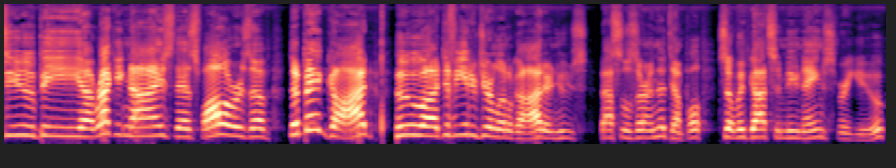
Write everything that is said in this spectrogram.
to be uh, recognized as followers of the big God who uh, defeated your little God and whose vessels are in the temple. So we've got some new names for you.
